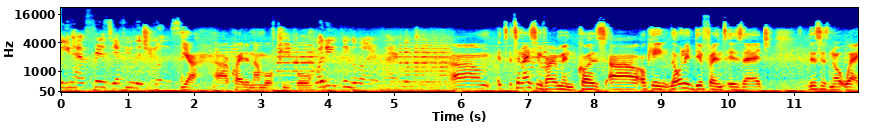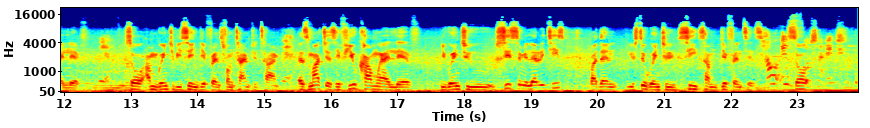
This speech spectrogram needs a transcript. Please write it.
you have friends, you have people that you know the same. Yeah, uh, quite a number of people. What do you think of our environment? Um, it's it's a nice environment because uh, okay, the only difference is that this is not where I live. Yeah. So I'm going to be seeing difference from time to time. Yeah. As much as if you come where I live, you're going to see similarities, but then you're still going to see some differences. How is So- Sosha actually?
